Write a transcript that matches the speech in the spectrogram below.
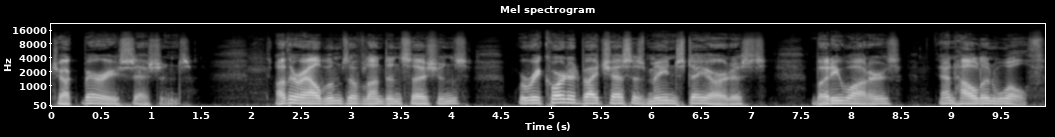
Chuck Berry Sessions. Other albums of London sessions were recorded by Chess's mainstay artists, Muddy Waters and Howlin' Wolf.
